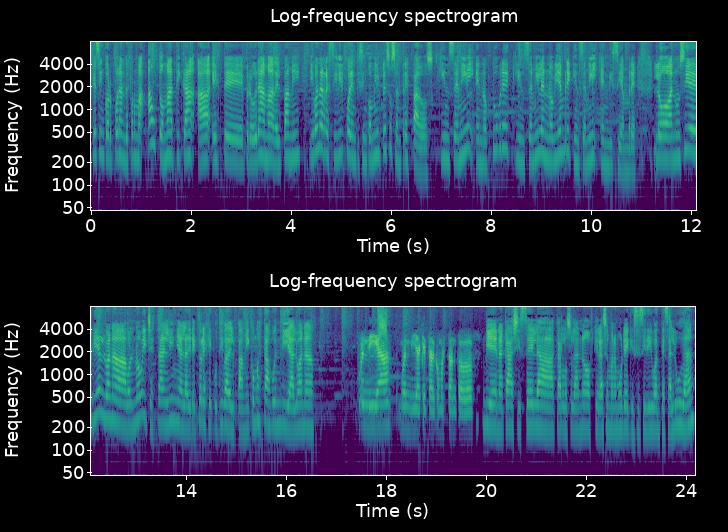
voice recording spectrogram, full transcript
que se incorporan de forma automática a este programa del PAMI y van a recibir 45 mil pesos en tres pagos: 15 mil en octubre, 15 mil en noviembre y 15 mil en diciembre. Lo anuncié bien, Luana Volnovich está en línea, la directora ejecutiva del PAMI. ¿Cómo estás? Buen día, Luana. Buen día, buen día, ¿qué tal? ¿Cómo están todos? Bien, acá Gisela, Carlos Ulanov, Horacio Manamurek y Ceci Diwan te saludan.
